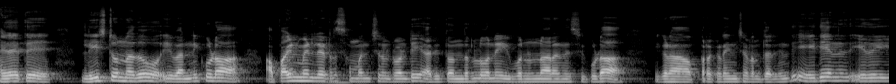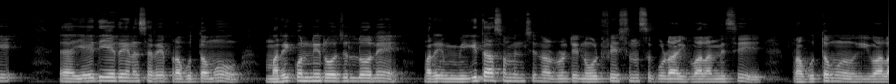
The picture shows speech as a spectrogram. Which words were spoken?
ఏదైతే లీస్ట్ ఉన్నదో ఇవన్నీ కూడా అపాయింట్మెంట్ లెటర్ సంబంధించినటువంటి అది తొందరలోనే ఇవ్వనున్నారనేసి కూడా ఇక్కడ ప్రకటించడం జరిగింది. ఏదైనా ఏది ఏది ఏదైనా సరే ప్రభుత్వము మరికొన్ని రోజుల్లోనే మరి మిగతా సంబంధించినటువంటి నోటిఫికేషన్స్ కూడా ఇవ్వాలనేసి ప్రభుత్వము ఇవాళ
